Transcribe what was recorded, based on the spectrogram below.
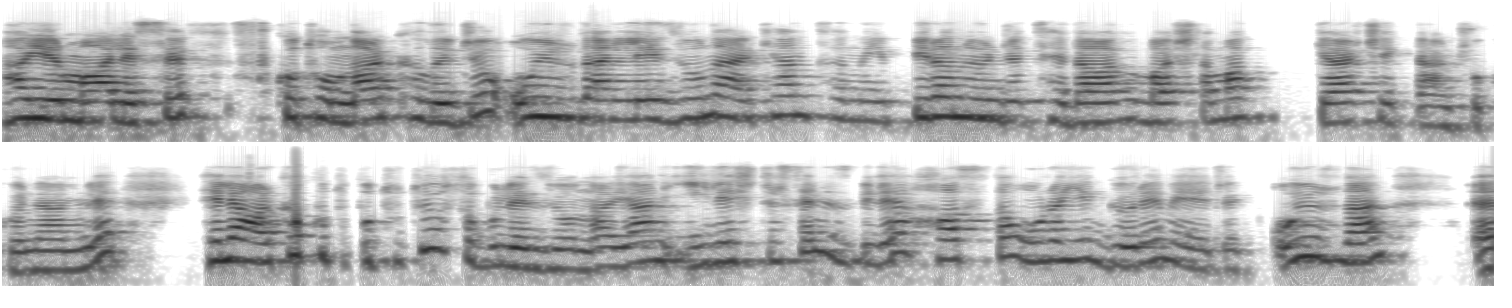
Hayır maalesef skotomlar kalıcı. O yüzden lezyonu erken tanıyıp bir an önce tedavi başlamak gerçekten çok önemli. Hele arka kutupu tutuyorsa bu lezyonlar yani iyileştirseniz bile hasta orayı göremeyecek. O yüzden e,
